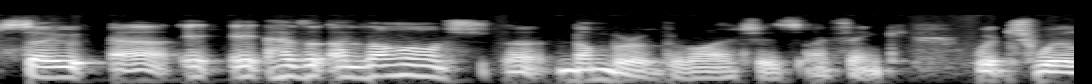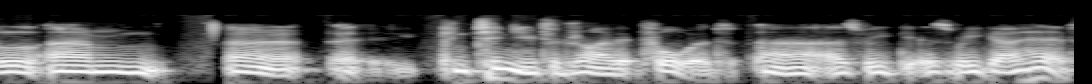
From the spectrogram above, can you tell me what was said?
So uh, it, it, has a, large uh, number of varieties, I think, which will um, uh, uh continue to drive it forward uh, as we as we go ahead.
